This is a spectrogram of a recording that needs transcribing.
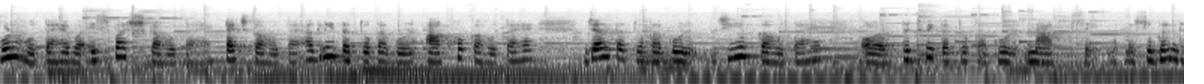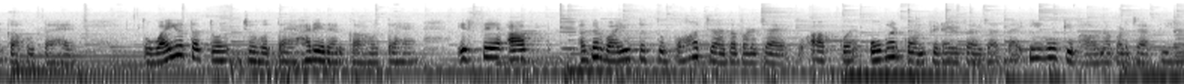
गुण होता है, वह स्पर्श का होता है, टच का होता है, अग्नि तत्व का गुण आँखों का होता है, जल तत्व का गुण जीव का होता है, और पृथ्वी तत्व का गुण नाक से मतलब सुगंध का होता है तो वायु तत्व जो होता है, हरे रंग का होता है। इससे आप, अगर वायु तत्व बहुत ज़्यादा बढ़ जाए तो आपको ओवर कॉन्फिडेंस आ जाता है, ईगो की भावना बढ़ जाती है।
